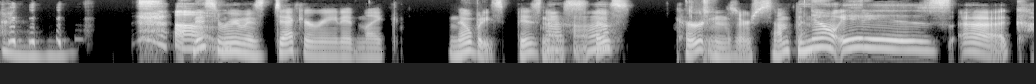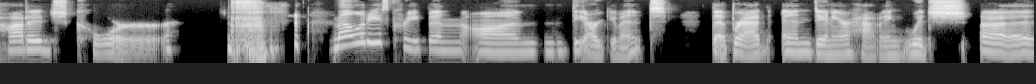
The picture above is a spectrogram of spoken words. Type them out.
um, this room is decorated like nobody's business. Uh-huh. Those curtains or something. No, it is uh cottage core. Melody's creeping on the argument that Brad and Danny are having, which uh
